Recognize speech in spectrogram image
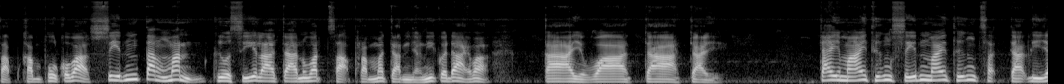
ศัพท์คำพูดก็ว่าศีลตั้งมั่น คือศีลาจานุวัตสะพรหมจรรย์อย่างนี้ก็ได้ว่า กายวาจาใจ ใจหมายถึงศีลหมายถึงจจริย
